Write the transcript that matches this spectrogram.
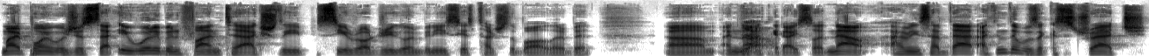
My point was just that it would have been fun to actually see Rodrigo and Vinicius touch the ball a little bit um, and not Yeah. get isolated. Now, having said that, I think there was like a stretch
